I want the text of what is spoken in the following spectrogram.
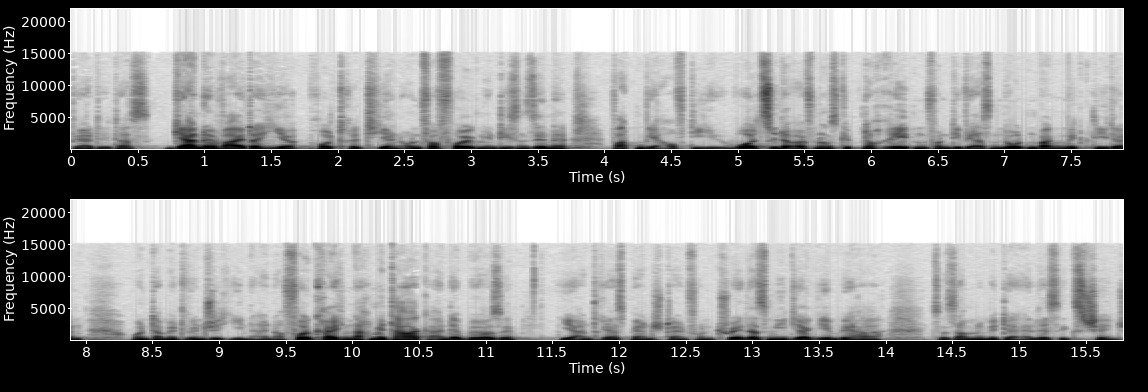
werde das gerne weiter hier porträtieren und verfolgen. In diesem Sinne warten wir auf die Wall Street Eröffnung. Es gibt noch Reden von diversen Notenbankmitgliedern und damit wünsche ich Ihnen einen erfolgreichen Nachmittag an der Börse. Ihr Andreas Bernstein von Traders Media GmbH zusammen mit der Alice Exchange.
